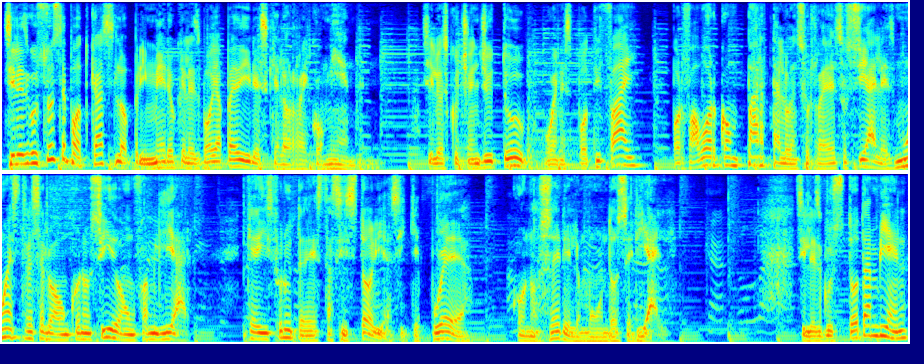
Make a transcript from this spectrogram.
Si les gustó este podcast, lo primero que les voy a pedir es que lo recomienden. Si lo escuchó en YouTube o en Spotify, por favor compártalo en sus redes sociales, muéstreselo a un conocido a un familiar que disfrute de estas historias y que pueda conocer el mundo serial. Si les gustó también,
